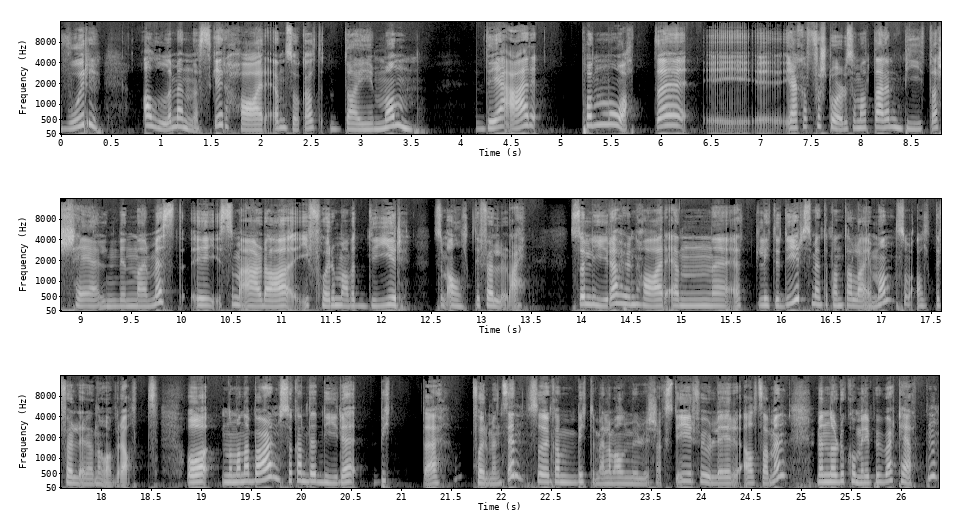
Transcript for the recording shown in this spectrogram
hvor alle mennesker har en såkalt daimon. Det er på en måte eh, Jeg kan forstå det som at det er en bit av sjelen din, nærmest, eh, som er da i form av et dyr som alltid følger deg. Så Lyra hun har en, et lite dyr som heter Pantalaimon, som alltid følger henne overalt. Og når man er barn, så kan det dyret bytte formen sin. Så du kan bytte mellom alle mulige slags dyr, fugler, alt sammen. Men når du kommer i puberteten,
